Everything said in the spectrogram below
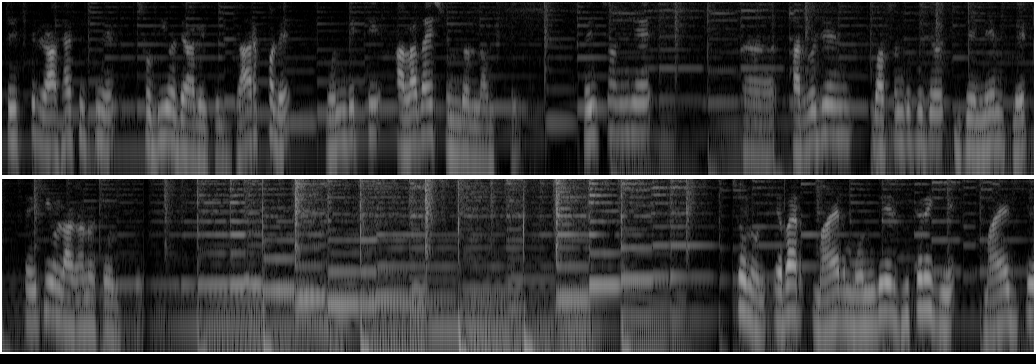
শ্রী শ্রী রাধাকৃষ্ণের ছবিও দেওয়া রয়েছে, যার ফলে মন্দিরটি আলাদাই সুন্দর লাগছে। সেই সঙ্গে সার্বজনীন বসন্ত পুজোর যে নেম প্লেট সেইটিও লাগানো চলছে। চলুন, এবার মায়ের মন্দিরের ভিতরে গিয়ে মায়ের যে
